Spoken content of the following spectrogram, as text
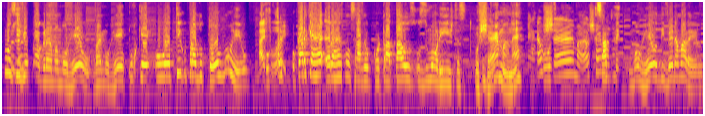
inclusive o programa morreu, vai morrer, porque o antigo produtor morreu. Ai, o foi? Cara, o cara que era responsável por contratar os, os humoristas. O Sherman, né? É o Sherman, é o Sherman, Sabe, né? morreu de verde e amarelo.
